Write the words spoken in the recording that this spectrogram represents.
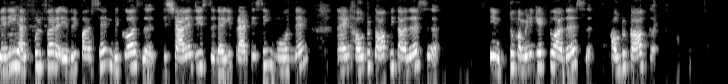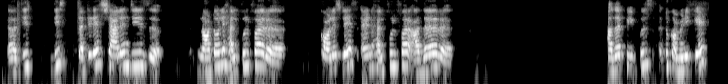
very helpful for every person because uh, this challenge is daily practicing more than and how to talk with others in to communicate to others how to talk uh, this this 30 days challenge is not only helpful for uh, college days and helpful for other other peoples to communicate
